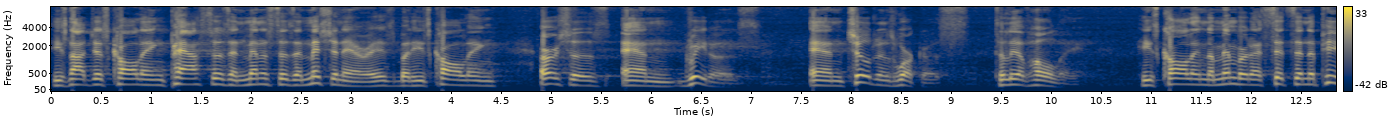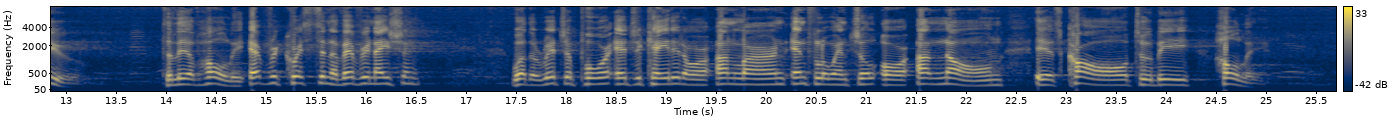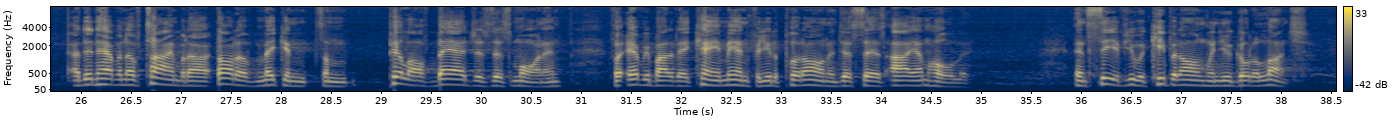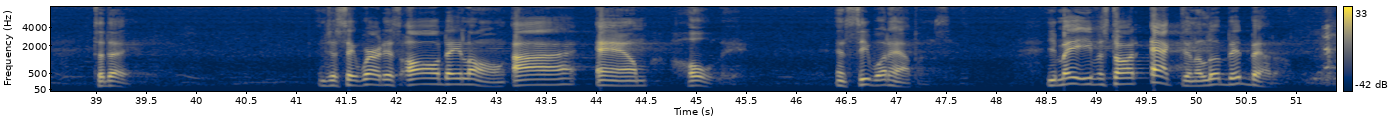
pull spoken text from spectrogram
He's not just calling pastors and ministers and missionaries, but he's calling ushers and greeters and children's workers to live holy. He's calling the member that sits in the pew to live holy. Every Christian of every nation, whether rich or poor, educated or unlearned, influential or unknown, is called to be holy. I didn't have enough time, but I thought of making some peel off badges this morning for everybody that came in for you to put on and just says, I am holy. And see if you would keep it on when you go to lunch today and just say, wear this all day long. I am holy. And see what happens. You may even start acting a little bit better.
